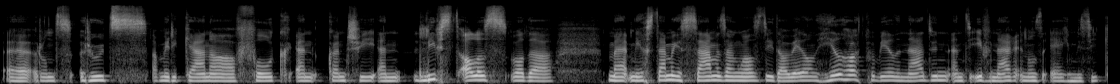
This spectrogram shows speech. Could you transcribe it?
eh, rond roots, Americana, folk en country. En liefst alles wat dat met meerstemmige samenzang was, die dat wij dan heel hard probeerden nadoen en te evenaren in onze eigen muziek.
